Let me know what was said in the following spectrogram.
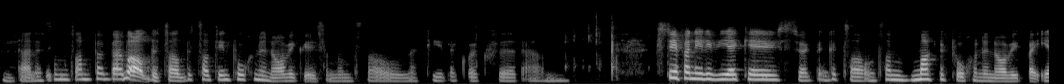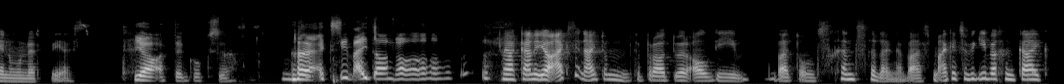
Dan is ons amper by wel, dit sal dit sal teen volgende naweek wees en ons sal natuurlik ook vir ehm um, Stefan hierdie week hê, so ek dink dit sal ons sal maklik volgende naweek by 100 wees. Ja, ek dink ook so. ek sien uit daarna. Ja, kan ja, ek sien uit om te praat oor al die wat ons gunstelinge was, maar ek het so 'n bietjie begin kyk,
